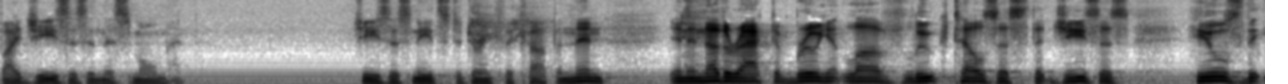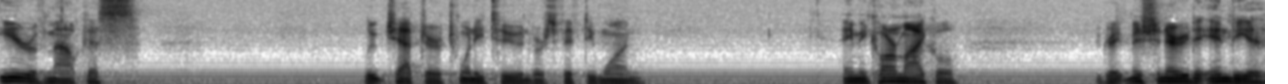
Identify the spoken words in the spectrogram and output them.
by Jesus in this moment. Jesus needs to drink the cup. And then, in another act of brilliant love, Luke tells us that Jesus heals the ear of Malchus. Luke chapter 22 and verse 51. Amy Carmichael, the great missionary to India,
